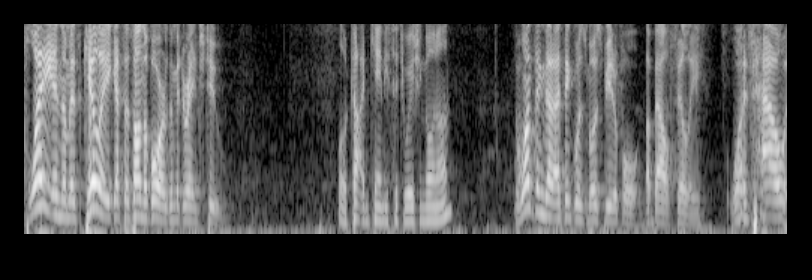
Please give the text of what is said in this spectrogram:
play in them as Kelly gets us on the board of the mid-range two A little cotton candy situation going on. The one thing that I think was most beautiful about Philly was how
